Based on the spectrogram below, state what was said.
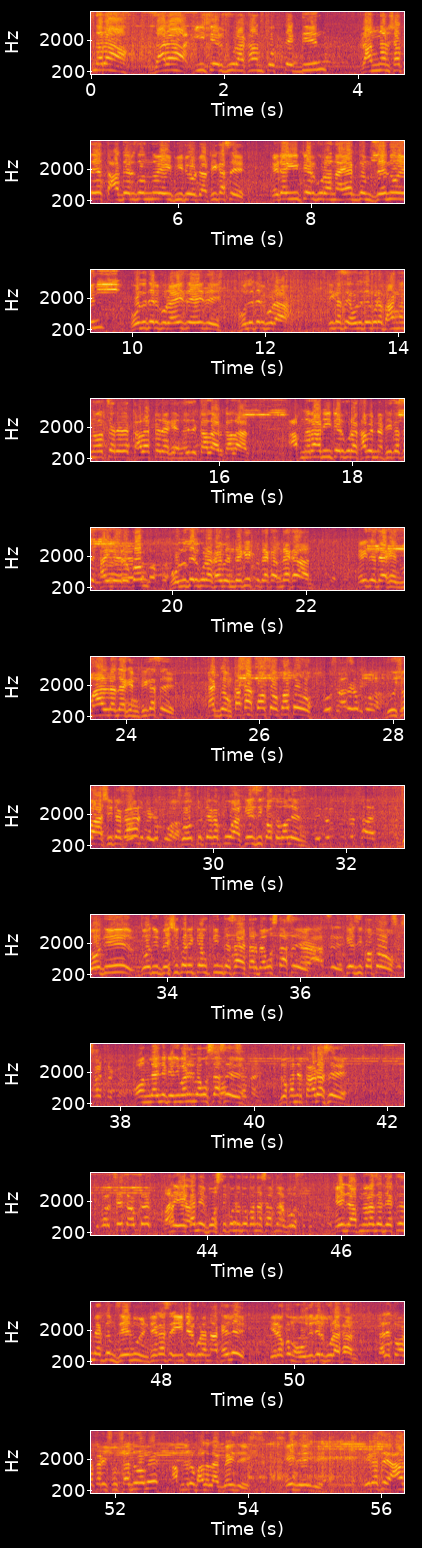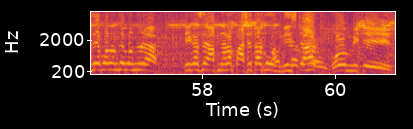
আপনারা যারা ইটের গুঁড়া খান প্রত্যেক দিন রান্নার সাথে, তাদের জন্য এই ভিডিওটা, ঠিক আছে? এটা ইটের গুঁড়া না, একদম জেনুইন হলুদের গুঁড়া। এই যে এই যে, হলুদের গুঁড়া, ঠিক আছে? হলুদের গুঁড়া ভাঙানো হচ্ছে, আর কালারটা দেখেন, এই যে কালার কালার। আপনারা আর ইটের গুঁড়া খাবেন না, ঠিক আছে? খাইলে এরকম হলুদের গুঁড়া খাবেন দেখি একটু দেখান দেখান। এই যে দেখেন, মালটা দেখেন, ঠিক আছে? একদম, কাকা, কত কত? দুইশো আশি টাকা, সত্তর টাকা পোয়া, কেজি কত বলেন? যদি যদি বেশি করে কেউ কিনতে চায়, তার ব্যবস্থা আছে। কেজি কত? অনলাইনে ডেলিভারির ব্যবস্থা আছে? দোকানের কার্ড আছে? মানে এখানে বসতে কোনো দোকান আছে আপনার? এই যে আপনারা যে দেখলেন একদম জেনুইন ঠিক আছে? ইটের গুঁড়া না খাইলে এরকম হলুদের গুঁড়া খান। তাহলে তরকারি সুস্বাদু হবে, আপনারও ভালো লাগবে, এই যে। এই যে এই যে। ঠিক আছে, আজ এ পর্যন্ত বন্ধুরা, ঠিক আছে, আপনারা পাশে থাকুন, মিস্টার হোম বিটের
